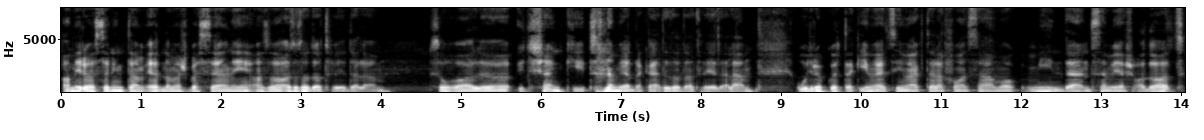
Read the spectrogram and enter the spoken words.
Amiről szerintem érdemes beszélni, az a, az, az adatvédelem. Szóval uh, itt senkit nem érdekelt az adatvédelem. Úgy röpködtek e-mail címek, telefonszámok, minden személyes adat,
